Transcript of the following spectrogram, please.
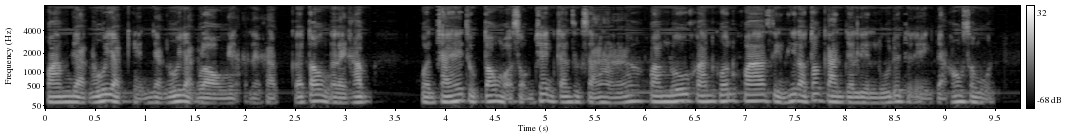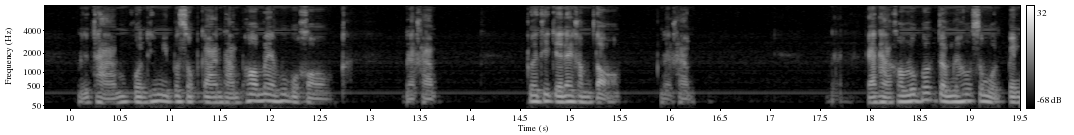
ความอยากรู้อยากเห็นอยากรู้อยากลองเนี่ยนะครับ ก็ต้องอะไรครับ ควรใช้ให้ถูกต้องเหมาะสม เช่น การศึกษาหาความรู้การค้นคว้าสิ่งที่เราต้องการจะเรียนรู้ด้วยตนเองจากห้องสมุด หรือถามคนที่มีประสบการณ์ถามพ่อแม่ผู้ปกครองนะครับ เพื่อที่จะได้คำตอบนะครับ การหาความรู้เพิ่มเติมในห้องสมุด เป็น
